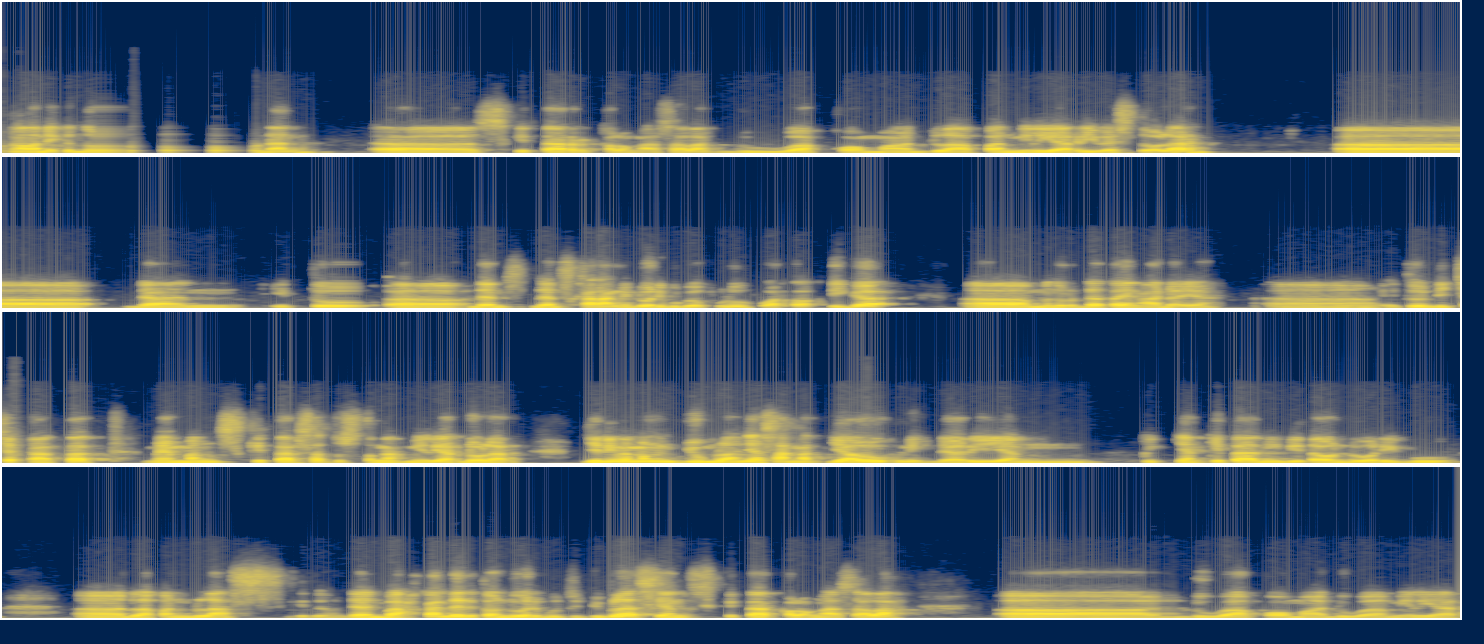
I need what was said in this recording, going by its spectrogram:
mengalami penurunan uh, sekitar kalau nggak salah 2,8 miliar US dollar. Uh, dan itu uh, dan dan sekarang ini 2020 kuartal ketiga uh, menurut data yang ada ya uh, itu dicatat memang sekitar satu setengah miliar dolar. Jadi memang jumlahnya sangat jauh nih dari yang peaknya kita nih di tahun 2018 gitu. Dan bahkan dari tahun 2017 yang sekitar kalau nggak salah 2,2 eh, miliar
